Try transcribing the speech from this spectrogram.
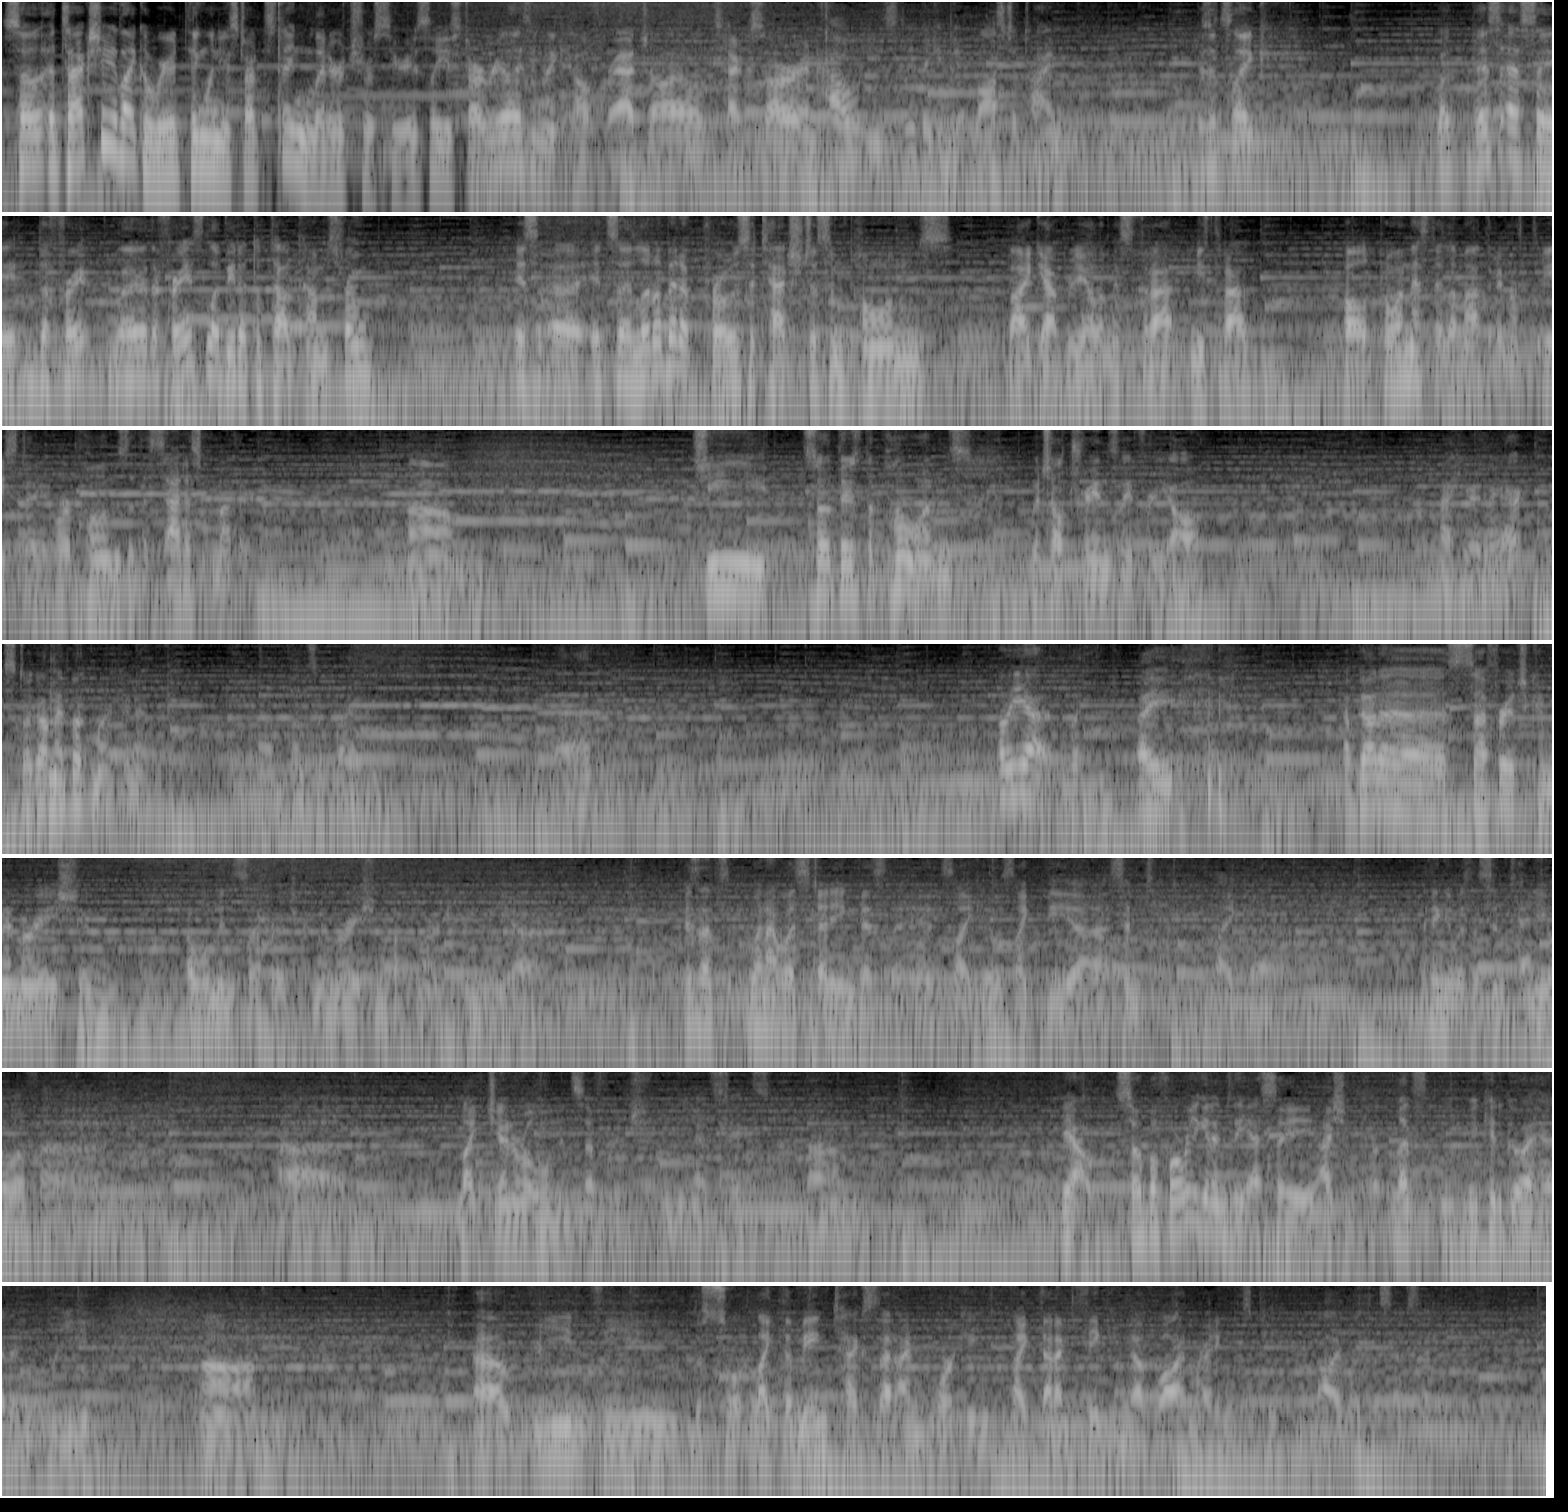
So it's actually like a weird thing when you start studying literature seriously, you start realizing like how fragile texts are and how easily they can get lost to time. Because it's like, what this essay, the where the phrase "la vida total" comes from, is uh, it's a little bit of prose attached to some poems by Gabriela Mistral called "Poemas de la Madre Más Triste" or "Poems of the Saddest Mother." Um, she so there's the poems, which I'll translate for y'all. Ah, here they are. Still got my bookmark in it. Um, unsurprising. That. Oh yeah, I I've got a suffrage commemoration, a women's suffrage commemoration bookmark in the because that's when I was studying this. It's like it was like the uh, cent like uh, I think it was a centennial of uh, uh, like general women's suffrage in the United States. Um, yeah. So before we get into the essay, I should let's we could go ahead and read um, uh, read the the sort like the main text that I'm working like that I'm thinking of while I'm writing this piece while I wrote this essay.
